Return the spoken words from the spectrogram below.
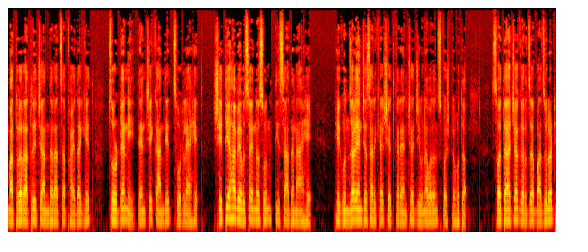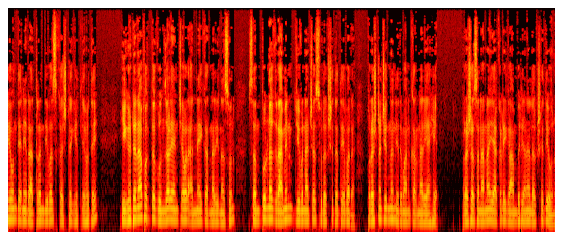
मात्र रात्रीच्या अंधाराचा फायदा घेत चोरट्यांनी त्यांचे कांदे चोरले आहेत. शेती हा व्यवसाय नसून ती साधना आहे. हे गुंजाळ यांच्यासारख्या शेतकऱ्यांच्या जीवनावरून स्पष्ट होतं. स्वतःच्या गरजा बाजूला ठेवून त्यांनी रात्रंदिवस कष्ट घेतले होते. ही घटना फक्त गुंजाळ यांच्यावर अन्याय करणारी नसून संपूर्ण ग्रामीण जीवनाच्या सुरक्षिततेवर प्रश्नचिन्ह निर्माण करणारी आहे. प्रशासनानं याकडे गांभीर्यानं लक्ष देऊन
